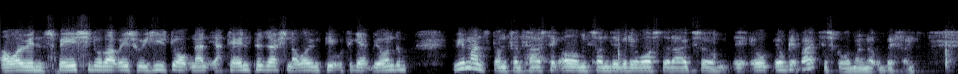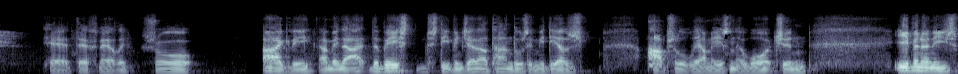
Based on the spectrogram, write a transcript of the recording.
allowing space. You know that way. So he's dropping into a ten position, allowing people to get beyond him. Weirman's done fantastic all on Sunday where he lost the rag. So he'll he'll get back to scoring and it'll be fine. Yeah, definitely. So I agree. I mean, the way Steven Gerrard handles the media is absolutely amazing to watch and even in his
